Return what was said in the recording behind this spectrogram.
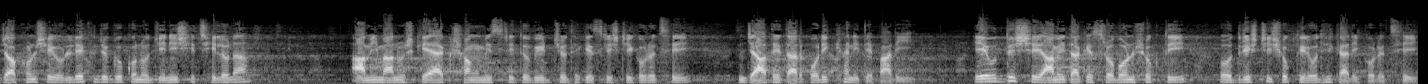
যখন সে উল্লেখযোগ্য কোনো জিনিসই ছিল না। আমি মানুষকে এক সংমিশ্রিত বীর্য থেকে সৃষ্টি করেছি, যাতে তার পরীক্ষা নিতে পারি। এ উদ্দেশ্যে আমি তাকে শ্রবণ শক্তি ও দৃষ্টিশক্তির অধিকারী করেছি।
